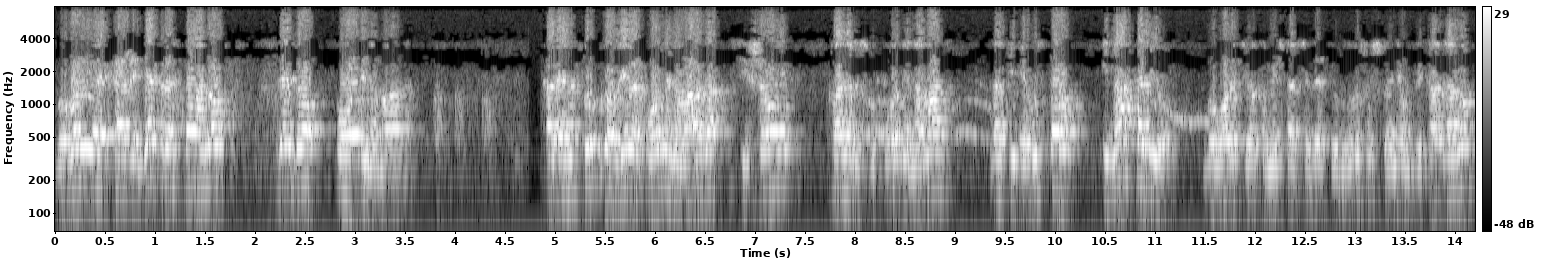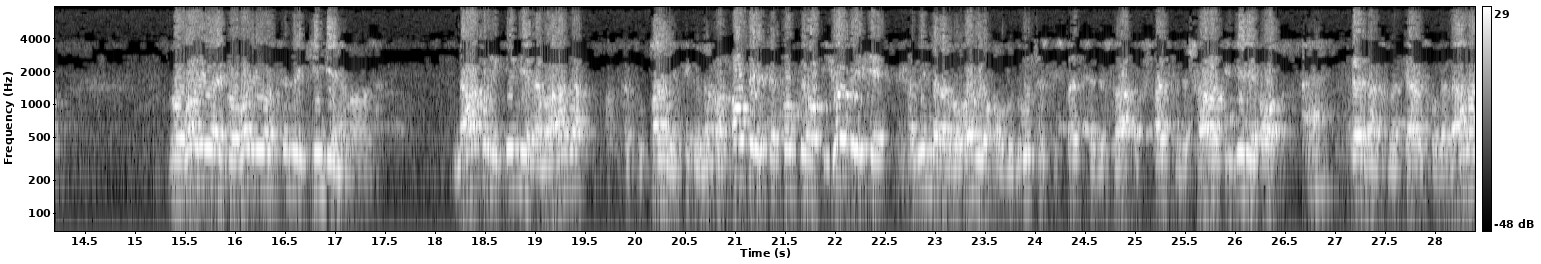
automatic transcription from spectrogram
govorio je, kaže, neprestano sve do podne namaza. Kada je nastupilo vrijeme podne namaza, sišao je, klanjali smo podne namaz, zatim je ustao i nastavio govoriti o tome šta će desiti u budućnosti, što je njemu prikazano, govorio je, govorio sve do ikindije namaza. Nakon ikindije namaza, kad su planili ikindije namaza, opet se popio i opet je sa Mimbera govorio o budućnosti šta će se šta će dešavati ili o prednacima Kjanskog dana,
